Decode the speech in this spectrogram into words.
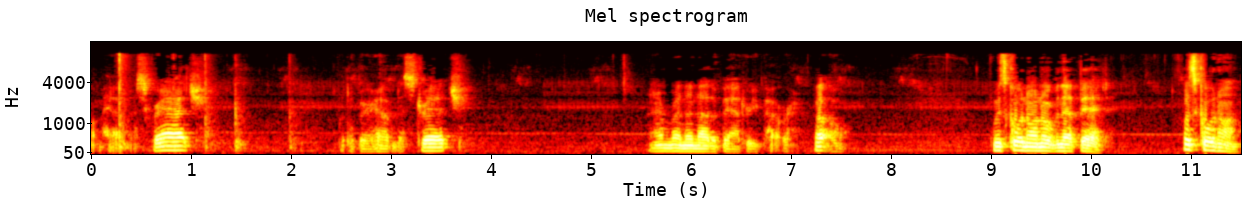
I'm having a scratch. Bear having a stretch. I'm running out of battery power. Uh oh. What's going on over that bed? What's going on?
